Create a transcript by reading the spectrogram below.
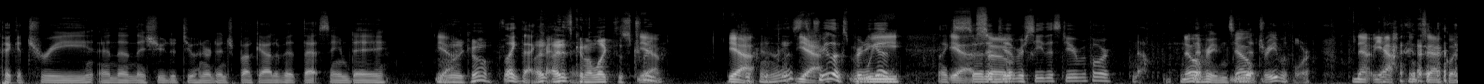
pick a tree and then they shoot a 200 inch buck out of it that same day. Yeah. Like, oh, It's like that. I, I just kind of like this tree. Yeah. Yeah. Yeah, this yeah. tree looks pretty we, good. Like, yeah, so, did you ever see this deer before? No, No. never even seen no. that tree before. No, yeah, exactly.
